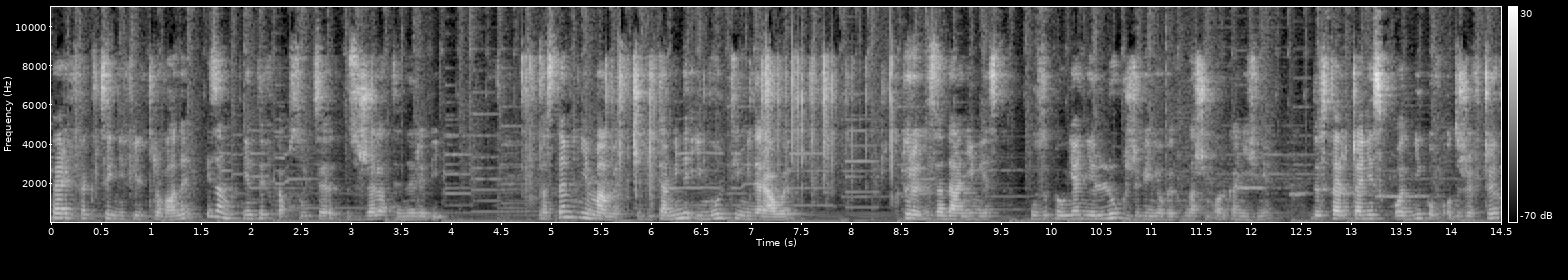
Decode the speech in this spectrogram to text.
perfekcyjnie filtrowany i zamknięty w kapsułce z żelatyny rybiej. Następnie mamy witaminy i multiminerały, których zadaniem jest uzupełnianie luk żywieniowych w naszym organizmie, dostarczanie składników odżywczych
